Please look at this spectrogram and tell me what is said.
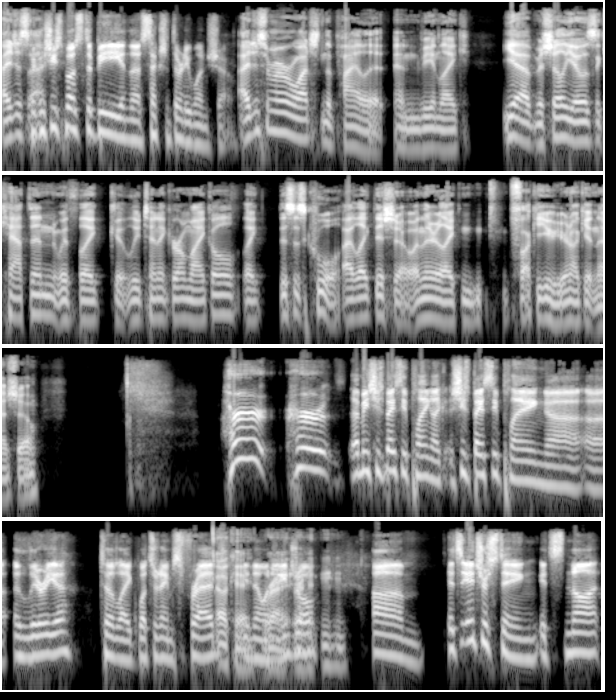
I just because she's supposed to be in the Section 31 show. I just remember watching the pilot and being like, yeah, Michelle Yeoh is the captain with like Lieutenant Girl Michael. Like, this is cool. I like this show. And they're like, fuck you. You're not getting that show. Her her i mean she's basically playing like she's basically playing uh uh illyria to like what's her name's fred Okay. you know an right, angel right. Mhm. um it's interesting it's not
